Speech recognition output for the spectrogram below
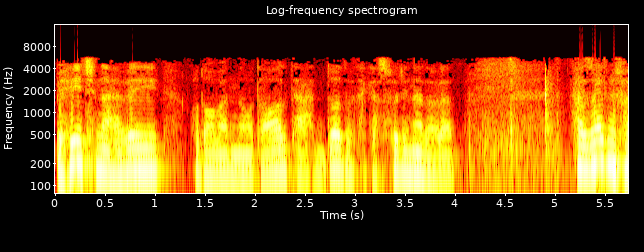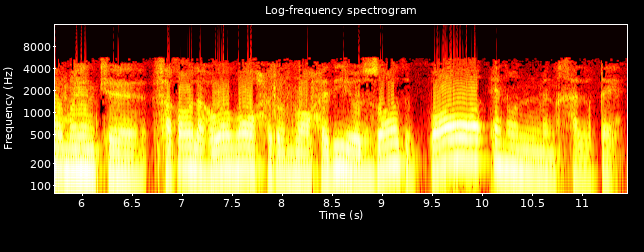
به هیچ نحوه خداوند متعال تعدد و تکسری ندارد. حضرت میفرمایند که فقال هو واحد واحدی و زاد با من خلقه.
